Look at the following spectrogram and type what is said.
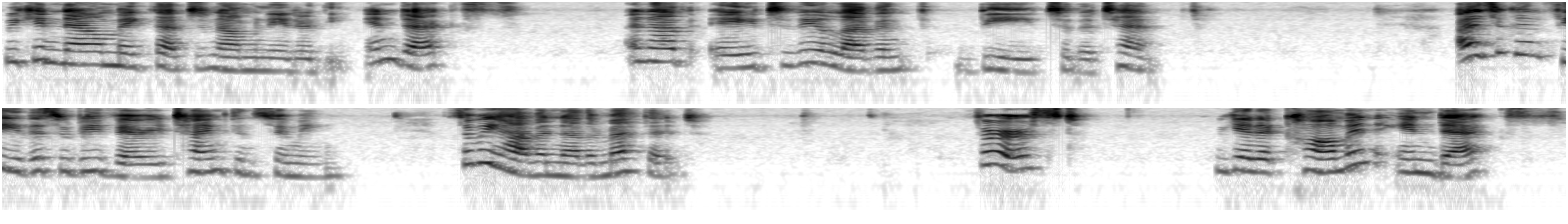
we can now make that denominator the index and have a to the 11th, b to the 10th. As you can see, this would be very time consuming. So we have another method. First, we get a common index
